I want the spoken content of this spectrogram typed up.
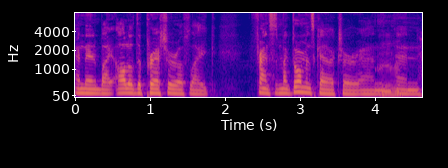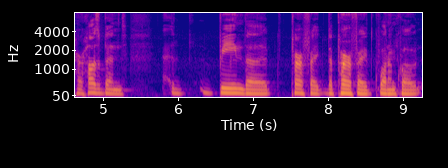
and then by all of the pressure of like Frances McDormand's character and and her husband uh, being the perfect the perfect quote unquote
